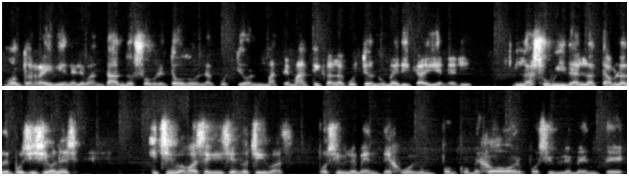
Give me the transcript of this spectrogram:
Monterrey viene levantando sobre todo en la cuestión matemática, en la cuestión numérica y en el, la subida en la tabla de posiciones. Y Chivas va a seguir siendo Chivas. Posiblemente juegue un poco mejor, posiblemente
